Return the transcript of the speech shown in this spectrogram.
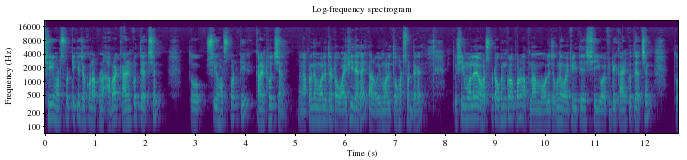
সেই হটস্পটটিকে যখন আপনারা আবার কানেক্ট করতে যাচ্ছেন, তো সেই হটস্পটটির কানেক্ট হচ্ছে না। মানে আপনাদের মোবাইলে তো একটা ওয়াইফাই দেখায়, আর ওই মোবাইলে তো হটস্পট দেখায়। তো সেই মোবাইলে হটস্পটটা ওপেন করার পর আপনার মোবাইলে যখন ওয়াইফাইতে সেই ওয়াইফাইটি কানেক্ট করতে যাচ্ছেন, তো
